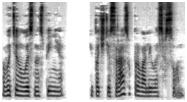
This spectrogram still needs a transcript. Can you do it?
вытянулась на спине и почти сразу провалилась в сон.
